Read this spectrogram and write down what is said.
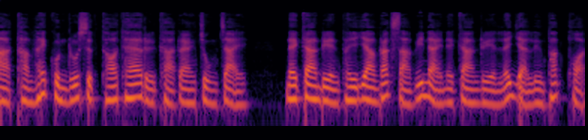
อาจทำให้คุณรู้สึกท้อแท้หรือขาดแรงจูงใจ ในการเรียนพยายามรักษาวินัยในการเรียนและอย่าลืมพักผ่อน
